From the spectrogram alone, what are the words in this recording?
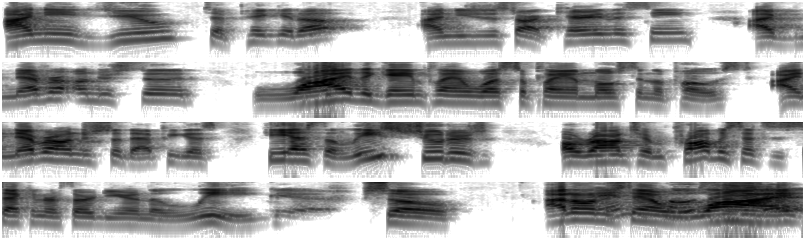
I need you to pick it up. I need you to start carrying this team. I've never understood why the game plan was to play him most in the post. I never understood that because he has the least shooters around him probably since his second or third year in the league. Yeah. So I don't understand why.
